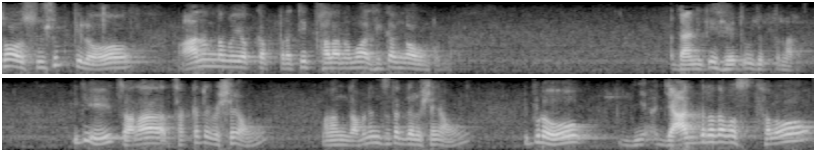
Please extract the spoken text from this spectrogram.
సో సుషుప్తిలో ఆనందము యొక్క ప్రతిఫలనము అధికంగా ఉంటుంది. దానికి హేతువు చెప్తున్నారు. ఇది చాలా చక్కటి విషయం. మనం గమనించదగ్గ విషయం. ఇప్పుడు జాగ్రత్త అవస్థలో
